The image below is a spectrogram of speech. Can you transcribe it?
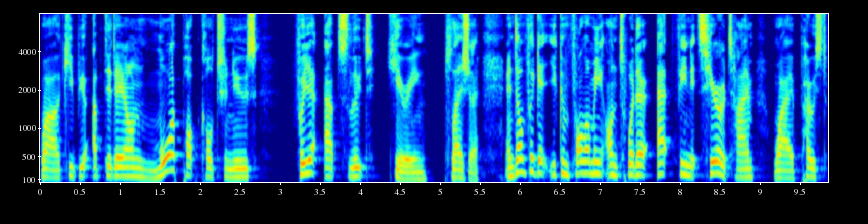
while I keep you up to date on more pop culture news for your absolute hearing pleasure. And don't forget, you can follow me on Twitter at Phoenix Hero Time, where I post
